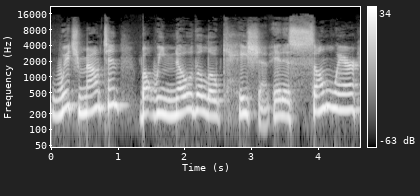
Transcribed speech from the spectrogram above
which mountain, but we know the location. It is somewhere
